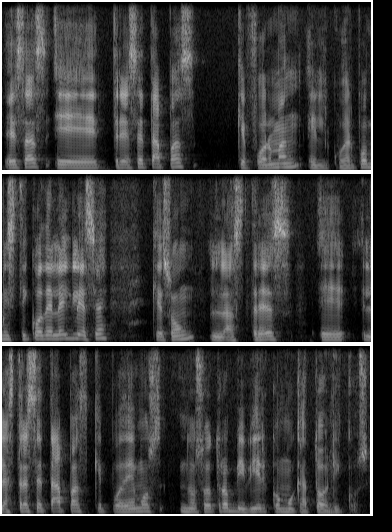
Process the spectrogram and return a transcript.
esas eh, tres etapas que forman el cuerpo místico de la iglesia, que son las tres, eh, las tres etapas que podemos nosotros vivir como católicos.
